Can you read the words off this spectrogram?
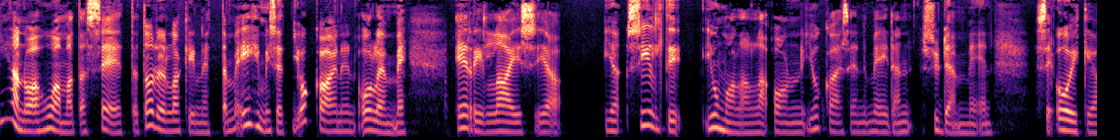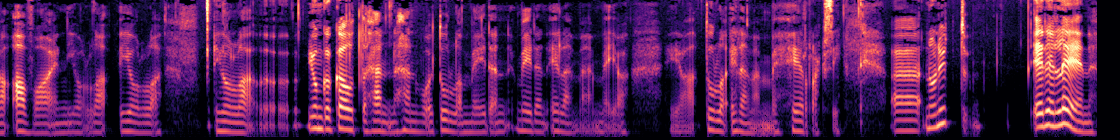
hienoa huomata se, että todellakin, että me ihmiset jokainen olemme erilaisia ja silti Jumalalla on jokaisen meidän sydämeen se oikea avain, jolla, jolla, jolla, jonka kautta hän, hän voi tulla meidän, meidän elämäämme ja, ja tulla elämämme herraksi. No nyt edelleen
